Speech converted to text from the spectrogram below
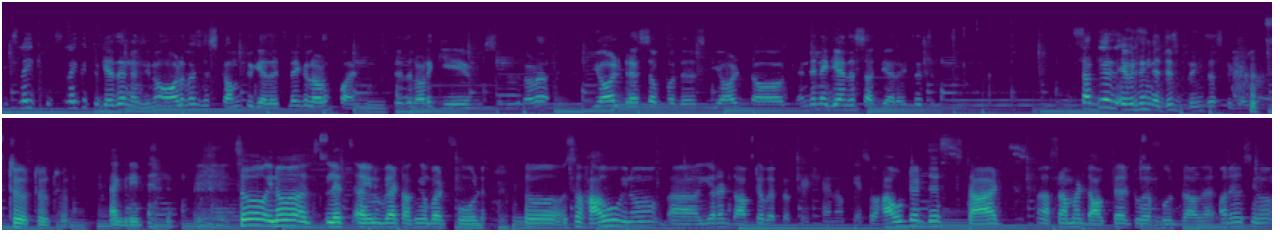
it's like it's like a togetherness. You know, all of us just come together. It's like a lot of fun. There's a lot of games. There's a lot of we all dress up for this. We all talk, and then again the sadhya, right? So it's Sadhya is everything that just brings us together. true, true, true. Agreed. so you know, let's uh, you know, we are talking about food. So so how you know uh, you're a doctor by profession? Okay, so how did this start uh, from a doctor to a food blogger, or else you know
